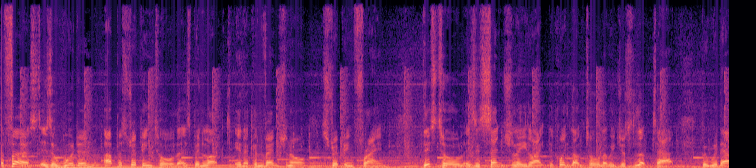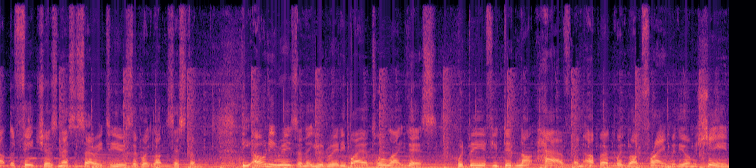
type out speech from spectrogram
The first is a wooden upper stripping tool that has been locked in a conventional stripping frame. This tool is essentially like the quick lock tool that we just looked at, but without the features necessary to use the quick lock system. The only reason that you would really buy a tool like this would be if you did not have an upper quick lock frame with your machine,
